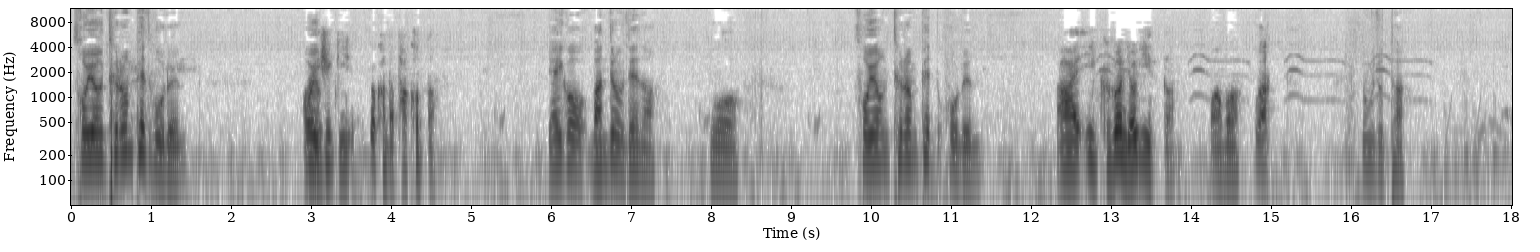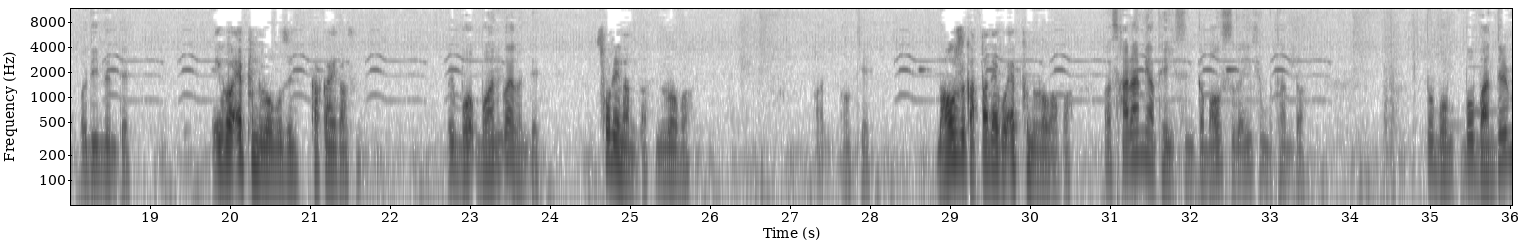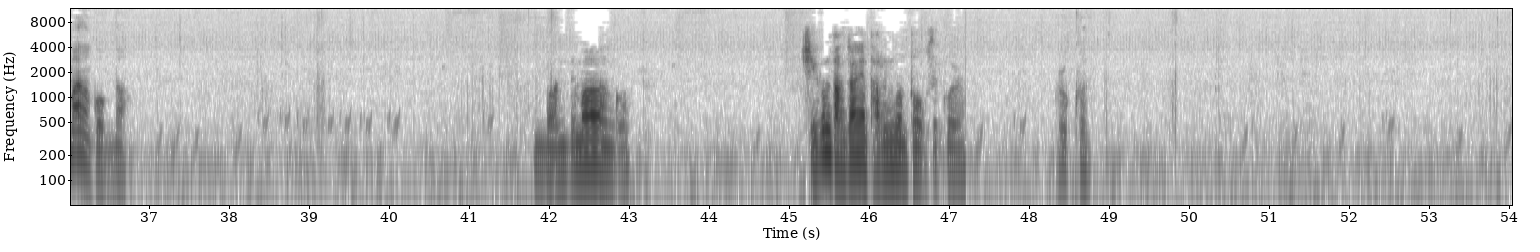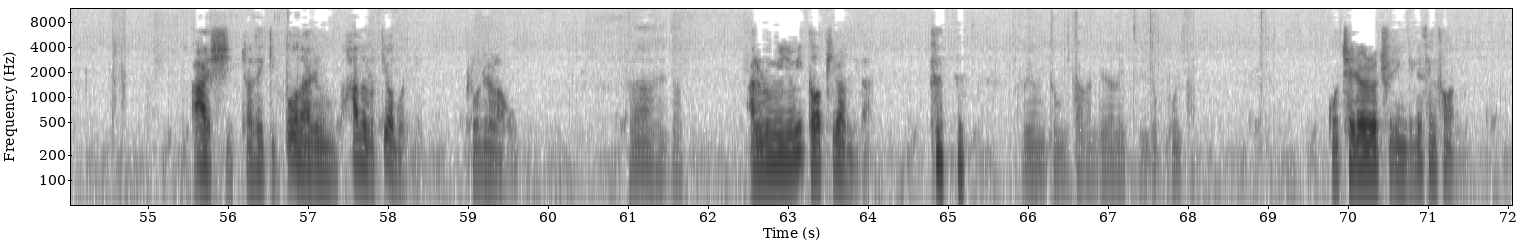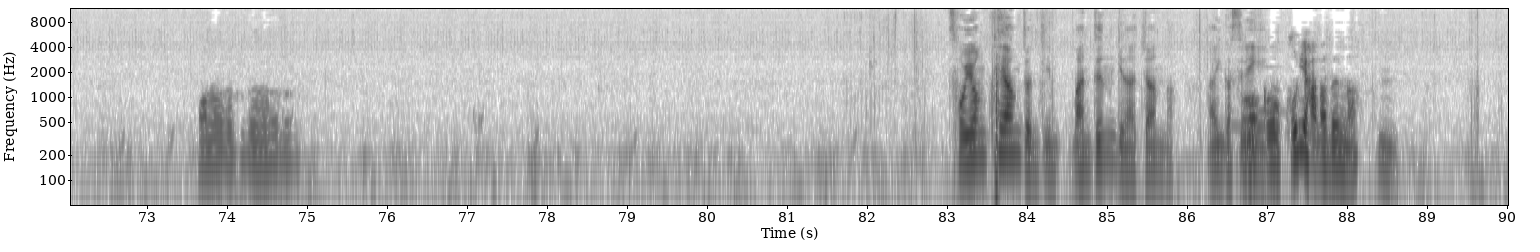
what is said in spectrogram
소형 트럼펫 홀은. 어, 이 어이, 새끼 이제 공격한다. 다 컸다. 야, 이거 만들어도 되나? 뭐, 소형 트럼펫 홀은. 아, 이, 그건 여기 있다. 와봐. 와 너무 좋다. 어디 있는데? 이거 F 눌러보세요. 가까이 가서. 여기 뭐, 뭐 하는 거야, 근데? 소리 난다. 눌러봐. 아, 오케이. 마우스 갖다 대고 F 눌러봐봐. 아, 사람이 앞에 있으니까 마우스가 인식 못한다. 또 뭐, 뭐 만들 만한 거 없나? 만들 만한 거. 지금 당장엔 다른 건 더 없을걸. 그렇군. 아이씨, 저 새끼 또 나 좀 하늘로 띄워버리네. 그러려고. 아, 너 알루미늄이 더 필요합니다. 구형통 작은 제너레이터 유독 보지. 고체료로 추진기를 생성합니다. 소형 태양 전지 만드는 게 낫지 않나? 아닌가 어, 쓰레기. 그 굴이 하나 됐나? 응.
